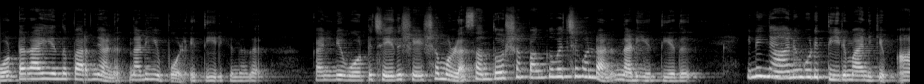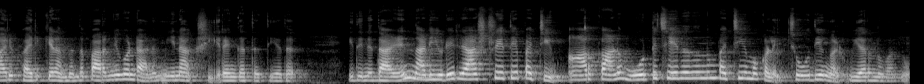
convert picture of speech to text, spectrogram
വോട്ടറായി എന്ന് പറഞ്ഞാണ് നടി ഇപ്പോൾ എത്തിയിരിക്കുന്നത്. കന്നി വോട്ട് ചെയ്ത ശേഷമുള്ള സന്തോഷം പങ്കുവച്ചുകൊണ്ടാണ് നടി എത്തിയത്. ഇനി ഞാനും കൂടി തീരുമാനിക്കും ആര് ഭരിക്കണമെന്ന് പറഞ്ഞുകൊണ്ടാണ് മീനാക്ഷി രംഗത്തെത്തിയത്. ഇതിന് താഴെ നടിയുടെ രാഷ്ട്രീയത്തെ പറ്റിയും ആർക്കാണ് വോട്ട് ചെയ്തതെന്നും പറ്റിയുമൊക്കെ ചോദ്യങ്ങൾ ഉയർന്നു വന്നു.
